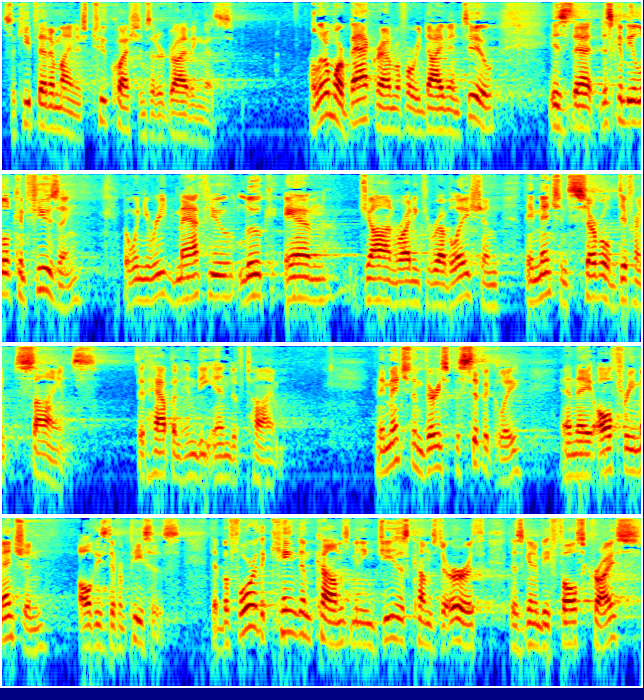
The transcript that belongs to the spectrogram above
So keep that in mind. There's two questions that are driving this. A little more background before we dive into is that this can be a little confusing, but when you read Matthew, Luke, and John writing through Revelation, they mention several different signs that happen in the end of time. And they mention them very specifically, and they all three mention all these different pieces. That before the kingdom comes, meaning Jesus comes to earth, there's going to be false Christs.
